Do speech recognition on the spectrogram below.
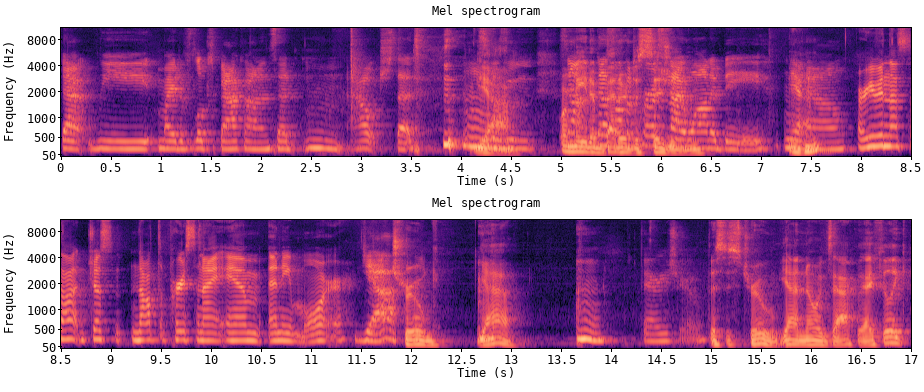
that we might have looked back on and said, mm, "Ouch!" That Yeah. isn't- Or it's made a that's better not the person I want to be. Yeah. You know? or even that's not just not the person I am anymore. Yeah. true yeah Very true. This is true. Yeah, no, exactly. I feel like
